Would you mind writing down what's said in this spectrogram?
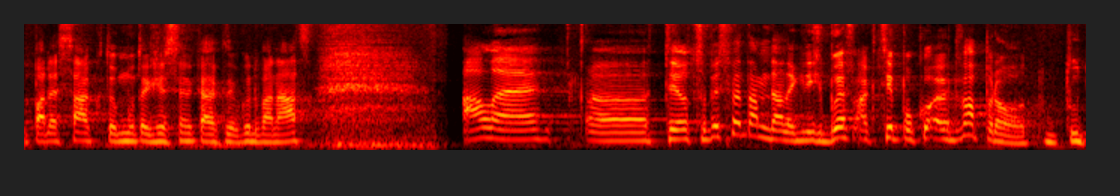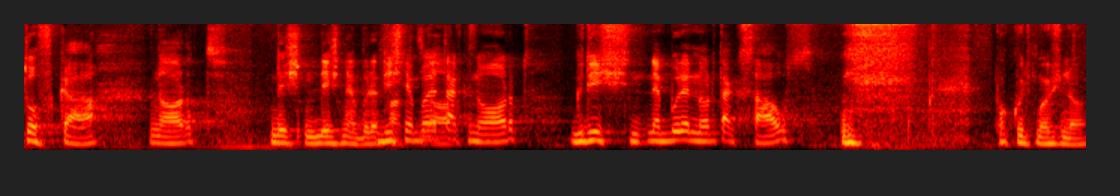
50 k tomu, takže jsem říkal jako 12. Ale, uh, tyjo, co bychom tam dali, když bude v akci Poco F2 Pro, tutovka, Nord, když, když nebude když nebude Nord. tak Nord, když nebude Nord, tak South. Pokud možno,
